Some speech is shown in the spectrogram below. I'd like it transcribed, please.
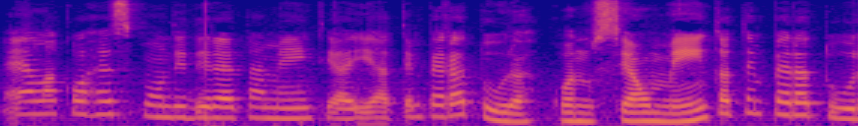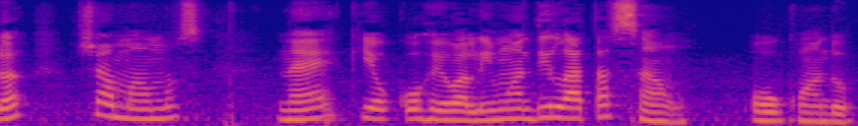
ela corresponde diretamente aí à temperatura. Quando se aumenta a temperatura, chamamos, né, que ocorreu ali uma dilatação. Ou quando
